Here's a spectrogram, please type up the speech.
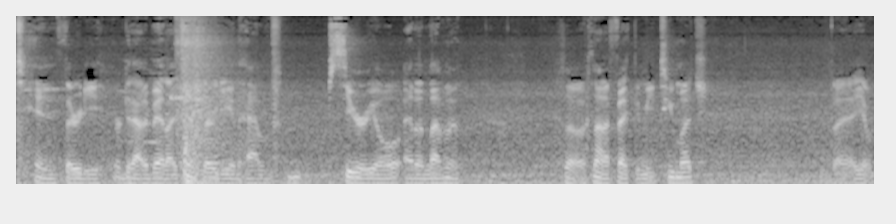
10:30 or get out of bed at 10:30 and have cereal at 11. So it's not affecting me too much. But you know,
